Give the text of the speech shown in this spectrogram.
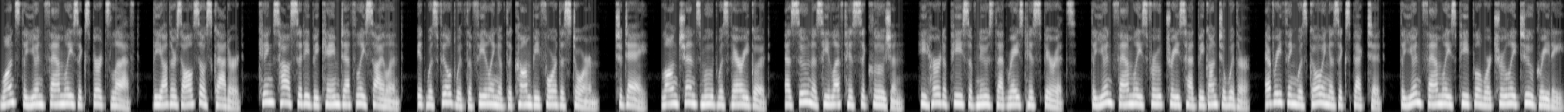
Once the Yun family's experts left, the others also scattered. King's Hao City became deathly silent. It was filled with the feeling of the calm before the storm. Today, Long Chen's mood was very good. As soon as he left his seclusion, he heard a piece of news that raised his spirits. The Yun family's fruit trees had begun to wither. Everything was going as expected. The Yun family's people were truly too greedy.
